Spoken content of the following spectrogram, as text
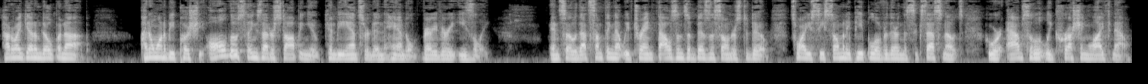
How do I get them to open up? I don't want to be pushy. All those things that are stopping you can be answered and handled very, very easily. And so that's something that we've trained thousands of business owners to do. That's why you see so many people over there in the success notes who are absolutely crushing life now.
